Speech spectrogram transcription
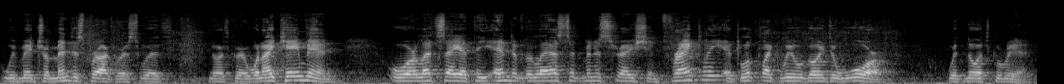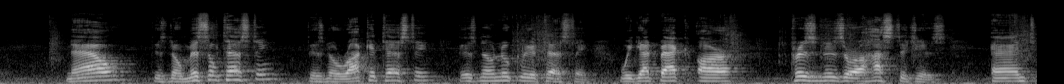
we've made tremendous progress with North Korea. When I came in, or let's say at the end of the last administration, frankly, it looked like we were going to war with North Korea. Now, there's no missile testing, there's no rocket testing, there's no nuclear testing. We got back our prisoners or our hostages, and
